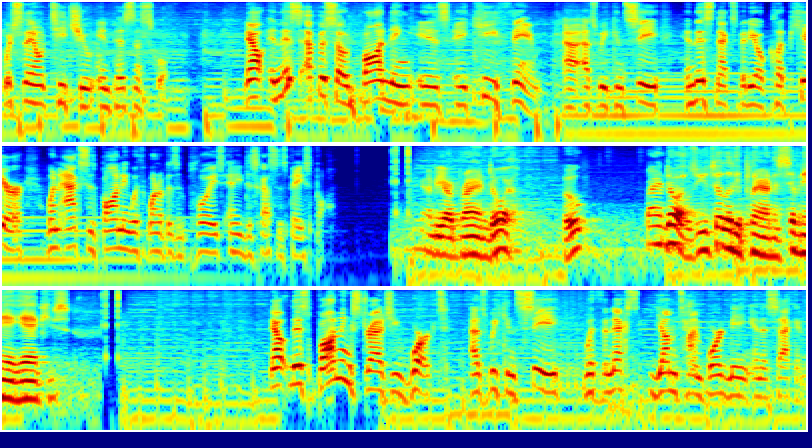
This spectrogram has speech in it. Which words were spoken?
which they don't teach you in business school. Now, in this episode, bonding is a key theme, uh, as we can see in this next video clip here, when Axe is bonding with one of his employees and he discusses baseball. You're gonna be our Brian Doyle. Who? Brian Doyle's a utility player on the 78 Yankees. Now, this bonding strategy worked, as we can see with the next Yum Time board meeting in a second.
